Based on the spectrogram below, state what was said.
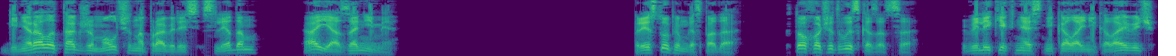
Генералы также молча направились следом, а я за ними. Приступим, господа. Кто хочет высказаться? Великий князь Николай Николаевич,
